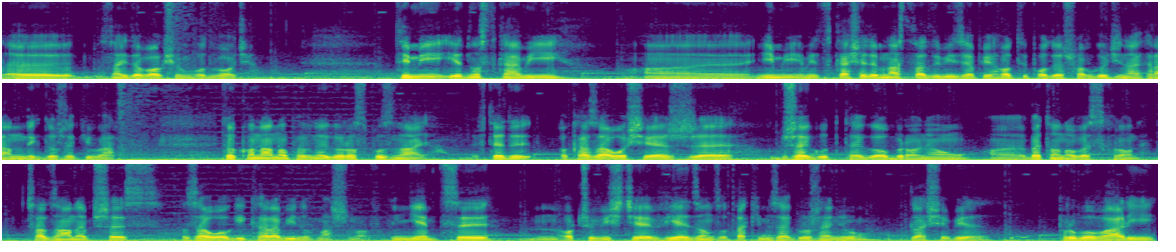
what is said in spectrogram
e, znajdował się w odwodzie. Tymi jednostkami e, niemiecka 17 Dywizja Piechoty podeszła w godzinach rannych do rzeki Warty. Dokonano pewnego rozpoznania. Wtedy okazało się, że brzegu tego bronią betonowe schrony, sadzane przez załogi karabinów maszynowych. Niemcy, oczywiście wiedząc o takim zagrożeniu dla siebie, próbowali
